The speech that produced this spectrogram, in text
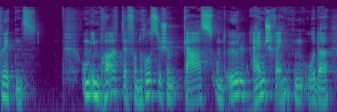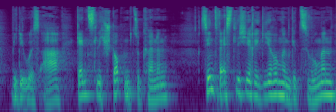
Drittens. Um Importe von russischem Gas und Öl einschränken oder, wie die USA, gänzlich stoppen zu können, sind westliche Regierungen gezwungen,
